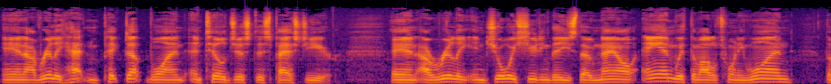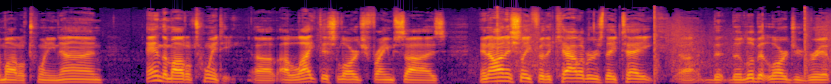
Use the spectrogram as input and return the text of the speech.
and I really hadn't picked up one until just this past year. And I really enjoy shooting these though now and with the Model 21, the Model 29, and the Model 20. Uh, I like this large frame size. And honestly, for the calibers they take, uh, the, the little bit larger grip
